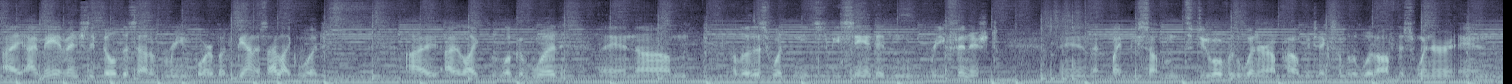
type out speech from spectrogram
I, I, may eventually build this out of marine board, but to be honest, I like wood. I, I like the look of wood, and um, although this wood needs to be sanded and refinished, and that might be something to do over the winter, I'll probably take some of the wood off this winter and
